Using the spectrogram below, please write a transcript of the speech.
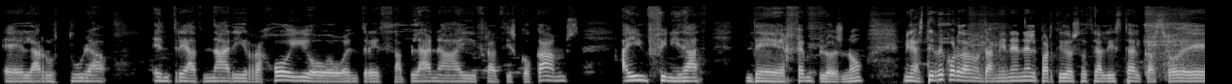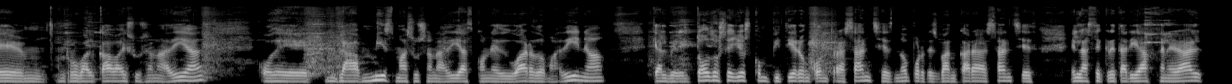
eh, la ruptura entre Aznar y Rajoy o entre Zaplana y Francisco Camps. Hay infinidad de ejemplos, ¿no? Mira, estoy recordando también en el Partido Socialista el caso de mm, Rubalcaba y Susana Díaz o de la misma Susana Díaz con Eduardo Madina, que al ver todos ellos compitieron contra Sánchez, ¿no? Por desbancar a Sánchez en la Secretaría General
